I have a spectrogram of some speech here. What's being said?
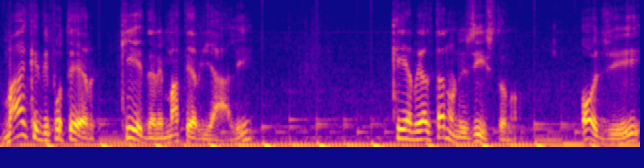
ma anche di poter chiedere materiali che in realtà non esistono. Oggi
